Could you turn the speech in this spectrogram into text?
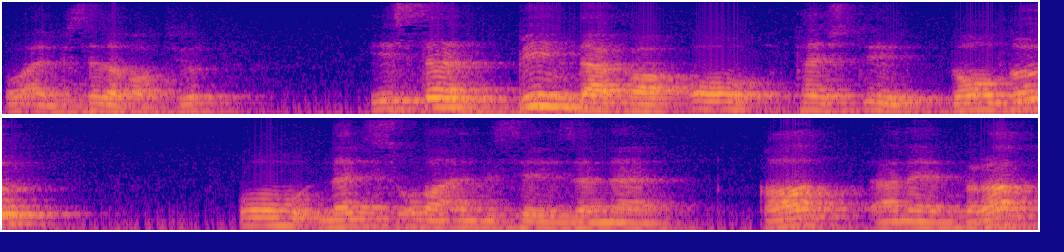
O elbise de batıyor. İster bin defa o teşti doldur, o necis olan elbise üzerine kat, yani bırak,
